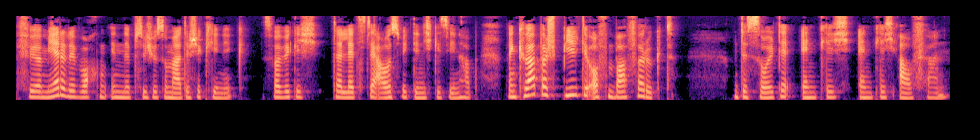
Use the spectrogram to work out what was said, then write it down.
für mehrere Wochen in eine psychosomatische Klinik. Es war wirklich der letzte Ausweg, den ich gesehen habe. Mein Körper spielte offenbar verrückt. Und es sollte endlich, endlich aufhören.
